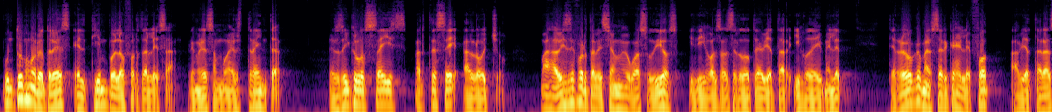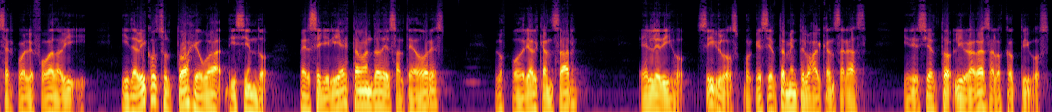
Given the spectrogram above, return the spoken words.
Punto número 3. El tiempo de la fortaleza. 1 Samuel 30, versículos 6, parte C al 8. Mas David se fortaleció en Jehová su Dios, y dijo al sacerdote Abiatar, hijo de Ahimelech, te ruego que me acerques el efod. Abiatar acercó el efod a David. Y David consultó a Jehová, diciendo, ¿perseguiría esta banda de salteadores? ¿Los podría alcanzar? Él le dijo, siglos, porque ciertamente los alcanzarás, y de cierto librarás a los cautivos.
